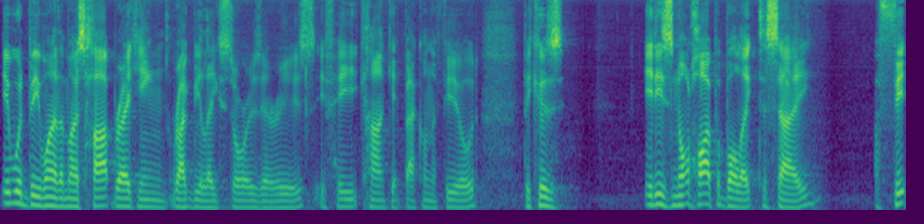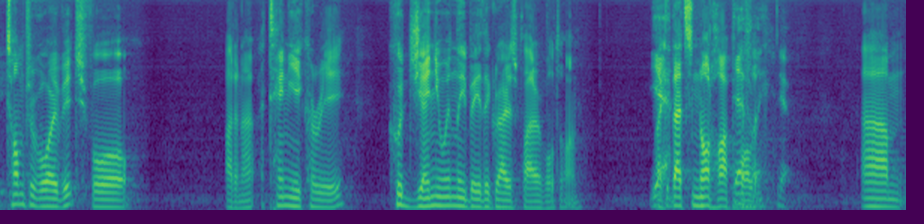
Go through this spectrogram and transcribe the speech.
It would be one of the most heartbreaking rugby league stories there is if he can't get back on the field, because it is not hyperbolic to say a fit Tom Trbojevic for I don't know a ten year career could genuinely be the greatest player of all time. Yeah, Like, that's not hyperbolic. definitely. Yeah. Um,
